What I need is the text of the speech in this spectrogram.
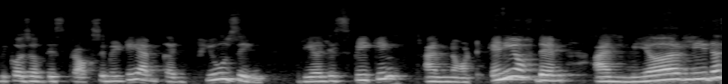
Because of this proximity, I'm confusing. Really speaking, I'm not any of them. I'm merely the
